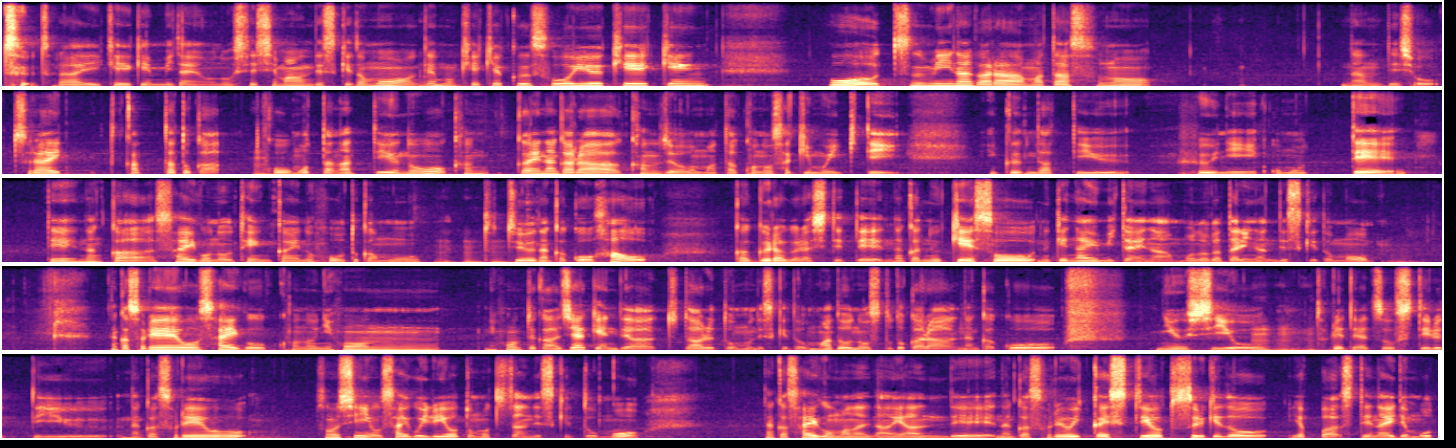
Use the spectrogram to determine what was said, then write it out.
辛い経験みたいなものをしてしまうんですけどもでも結局そういう経験を積みながらまたその何でしょう辛かったとかこう思ったなっていうのを考えながら彼女はまたこの先も生きていくんだっていうふうに思ってでなんか最後の展開の方とかも途中なんかこう歯をがグラグラしててなんか抜けそう抜けないみたいな物語なんですけどもなんかそれを最後この日本日本というかアジア圏ではちょっとあると思うんですけど窓の外からなんかこう乳歯を取れたやつを捨てるっていうなんかそれをそのシーンを最後入れようと思ってたんですけどもなんか最後まで悩んでなんかそれを一回捨てようとするけどやっぱ捨てないでも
